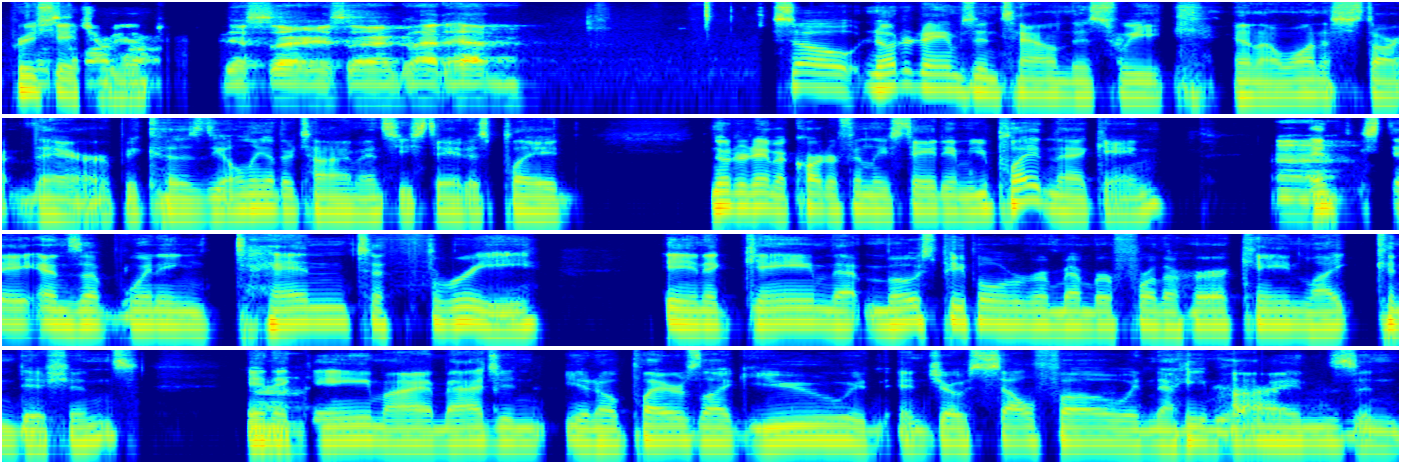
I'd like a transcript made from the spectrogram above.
appreciate you, man. Yes, sir. Yes, sir. Glad to have you. So Notre Dame's in town this week, and I want to start there because the only other time NC State has played Notre Dame at Carter Finley Stadium, you played in that game. Uh, NC State ends up winning ten to three in a game that most people remember for the hurricane-like conditions. In uh, a game, I imagine you know players like you and, and Joe Selfo and Nyheim yeah. Hines and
